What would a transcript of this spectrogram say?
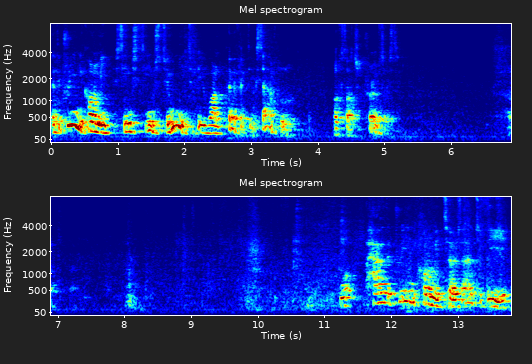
And the green economy seems, seems to me to be one perfect example of such a process. Well, how the green economy turns out to be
